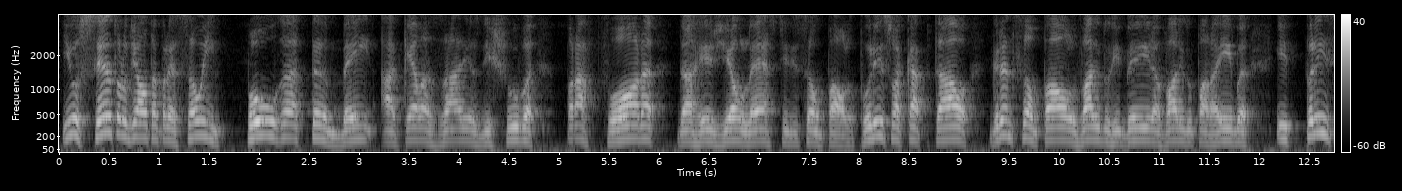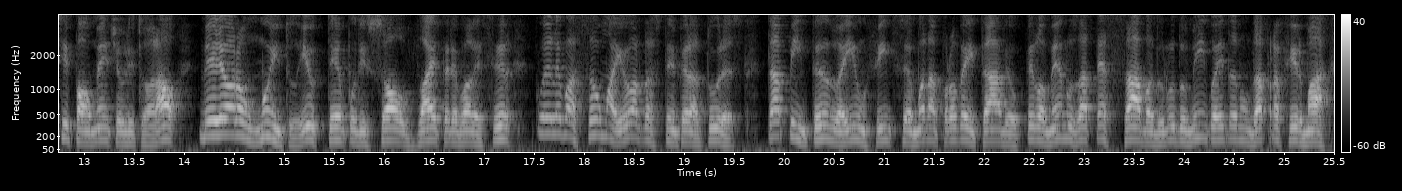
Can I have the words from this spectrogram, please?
e o centro de alta pressão empurra também aquelas áreas de chuva para fora da região leste de São Paulo. Por isso a capital, Grande São Paulo, Vale do Ribeira, Vale do Paraíba e principalmente o litoral melhoram muito e o tempo de sol vai prevalecer com elevação maior das temperaturas. Tá pintando aí um fim de semana aproveitável, pelo menos até sábado. No domingo ainda não dá para afirmar,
